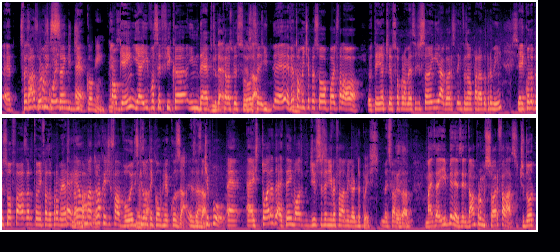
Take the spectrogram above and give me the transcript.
é, Você faz um acordo uma de coisa- sangue de é, com alguém. com alguém e aí você fica em débito daquela pessoa. exato. Você- e, é, eventualmente a pessoa pode falar, ó, eu tenho aqui a sua promessa de sangue e agora você tem que fazer uma parada pra mim. E aí quando a pessoa faz, ela também faz a promessa. É, é uma troca de favores que não Exato. tem como recusar. Exato. Tipo, é, a história da- até em volta disso a gente vai falar melhor depois. Mas fala aí. Exato. Mas aí, beleza, ele dá uma promissória e fala: ah, se eu te dou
